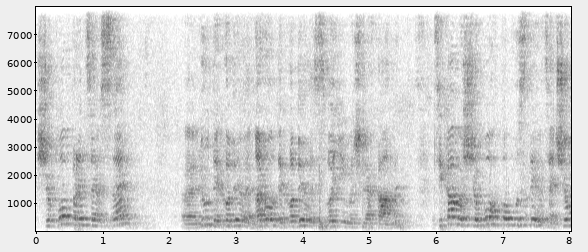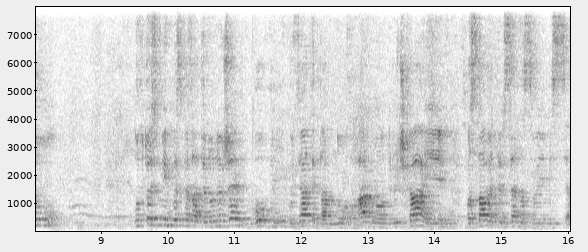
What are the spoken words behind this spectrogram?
що попри це все, е, люди ходили, народи ходили своїми шляхами. Цікаво, що Бог попустив це. Чому? Ну, хтось міг би сказати, ну невже Бог не міг взяти там ну, гарного дрючка і поставити все на свої місця?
